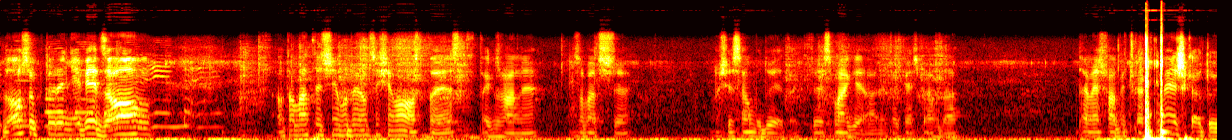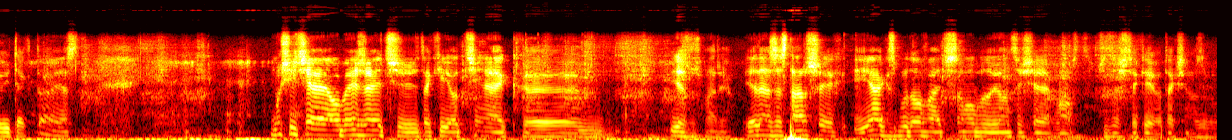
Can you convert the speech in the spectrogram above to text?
Dla osób, które nie wiedzą, automatycznie budujący się most to jest tak zwany. Zobaczcie. On się sam buduje, tak. To jest magia, ale taka jest prawda. Tam jest fabryczka myszka, tu i tak to jest. Musicie obejrzeć y, taki odcinek y, Jezus Maria. Jeden ze starszych, jak zbudować samobudujący się most, czy coś takiego, tak się nazywał.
